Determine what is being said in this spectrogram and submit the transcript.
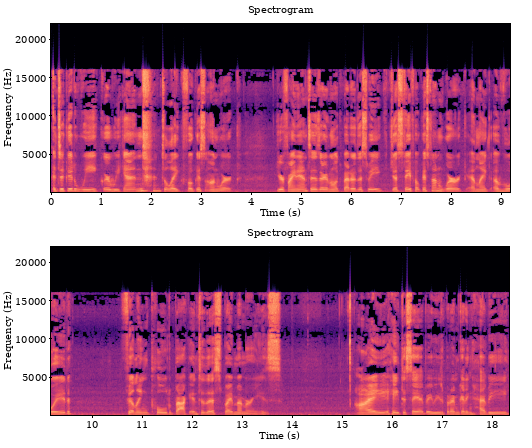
It's a good week or weekend to like focus on work. Your finances are going to look better this week. Just stay focused on work and like avoid feeling pulled back into this by memories. I hate to say it, babies, but I'm getting heavy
